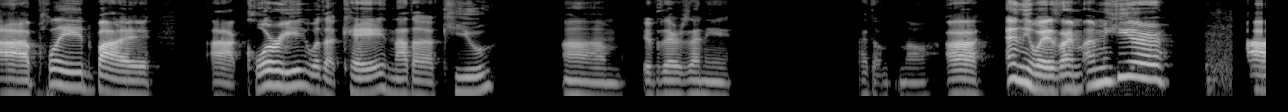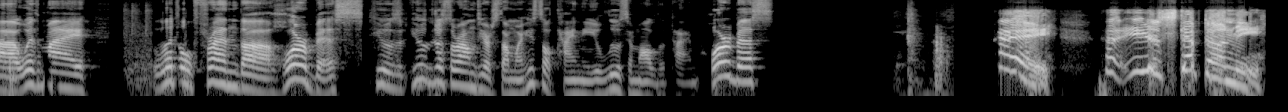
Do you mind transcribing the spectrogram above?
Uh, played by uh, Corey with a K, not a Q. Um, if there's any, I don't know. Uh, anyways, I'm I'm here, uh, with my little friend uh Horbus. He was he was just around here somewhere. He's so tiny, you lose him all the time. Horbus. Hey, uh, you just stepped on me.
